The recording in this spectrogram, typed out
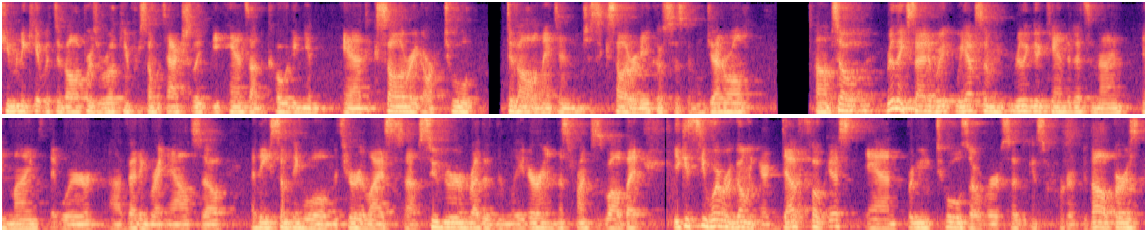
communicate with developers. We're looking for someone to actually be hands-on coding and, and accelerate our tool development and just accelerate ecosystem in general. Um, so really excited. We, we have some really good candidates in mind, in mind that we're uh, vetting right now. So I think something will materialize uh, sooner rather than later in this front as well. But you can see where we're going here: dev focused and bringing tools over so we can support our developers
